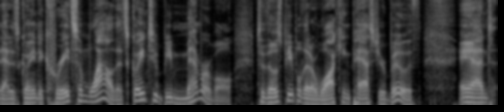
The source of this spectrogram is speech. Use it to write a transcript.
that is going to create some wow that's going to be memorable to those people that are walking past your booth? And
